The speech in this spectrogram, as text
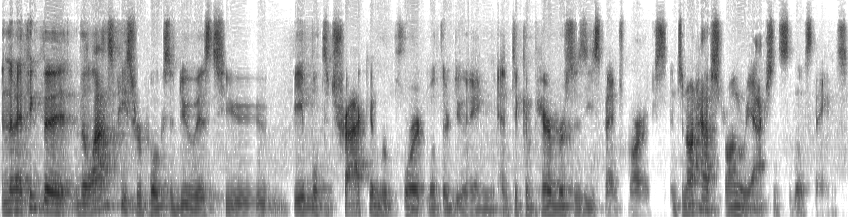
And then I think the, the last piece for folks to do is to be able to track and report what they're doing and to compare versus these benchmarks and to not have strong reactions to those things.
